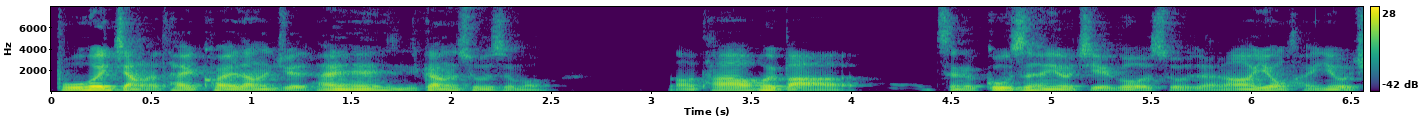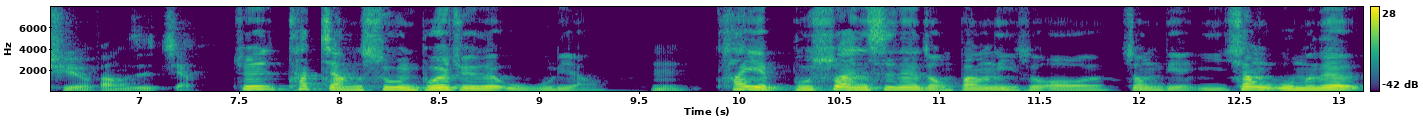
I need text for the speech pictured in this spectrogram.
不会讲的太快，让你觉得哎哎，你刚刚说什么？然后他会把整个故事很有结构的说出来，然后用很有趣的方式讲。就是他讲书，你不会觉得无聊。嗯，他也不算是那种帮你说哦，重点一，像我们的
